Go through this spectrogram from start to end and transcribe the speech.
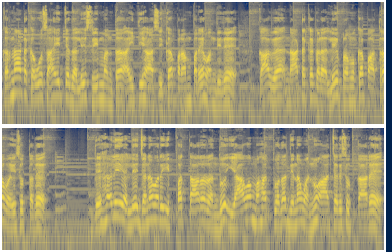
ಕರ್ನಾಟಕವು ಸಾಹಿತ್ಯದಲ್ಲಿ ಶ್ರೀಮಂತ ಐತಿಹಾಸಿಕ ಪರಂಪರೆ ಹೊಂದಿದೆ. ಕಾವ್ಯ ನಾಟಕಗಳಲ್ಲಿ ಪ್ರಮುಖ ಪಾತ್ರ ವಹಿಸುತ್ತದೆ. ದೆಹಲಿಯಲ್ಲಿ ಜನವರಿ ಇಪ್ಪತ್ತಾರರಂದು ಯಾವ ಮಹತ್ವದ ದಿನವನ್ನು ಆಚರಿಸುತ್ತಾರೆ?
